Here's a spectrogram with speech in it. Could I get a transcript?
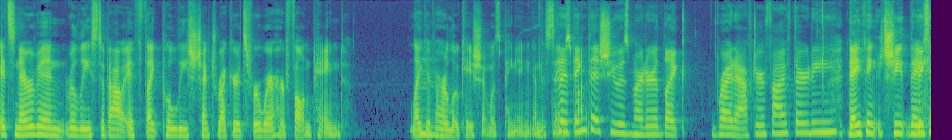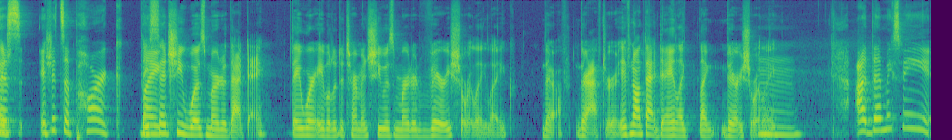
it's never been released about if like police checked records for where her phone pinged. Like if her location was pinging in the same Did I think that she was murdered like right after five thirty? they think she they Because said if it's a park, they like, said she was murdered that day. They were able to determine she was murdered very shortly, like thereafter, thereafter. If not that day, like like very shortly. Mm. I, that makes me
